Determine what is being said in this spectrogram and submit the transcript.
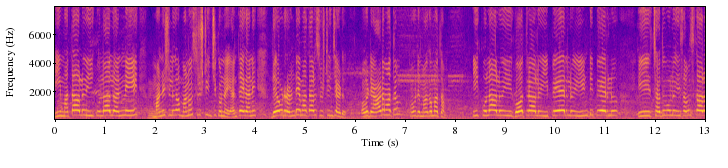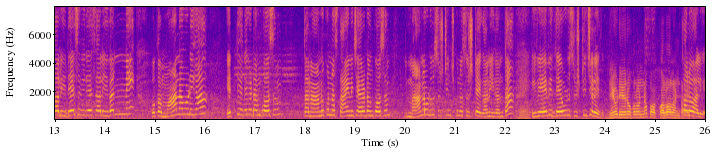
ఈ మతాలు ఈ కులాలు అన్నీ మనుషులుగా మనం సృష్టించుకున్నాయి. అంతేగాని దేవుడు రెండే మతాలు సృష్టించాడు. ఒకటి ఆడ మతం ఒకటి మగ మతం ఈ కులాలు ఈ గోత్రాలు ఈ పేర్లు ఈ ఇంటి పేర్లు ఈ చదువులు ఈ సంస్కారాలు ఈ దేశ విదేశాలు ఇవన్నీ ఒక మానవుడిగా ఎత్తి ఎదగడం కోసం తన అనుకున్న స్థాయిని చేరడం కోసం ఈ మానవుడు సృష్టించుకున్న సృష్టే కానీ ఇదంతా ఇవేవి దేవుడు సృష్టించలేదు. దేవుడు ఏ రూపంలో ఉన్నా కొ- కొలవాలంటారు. కొలవాలి.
